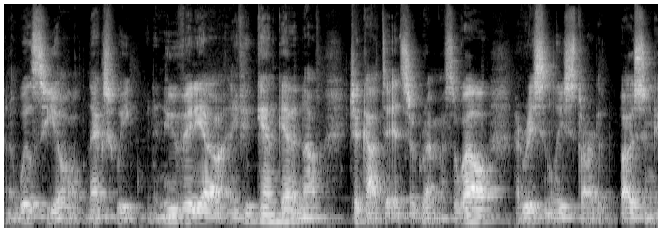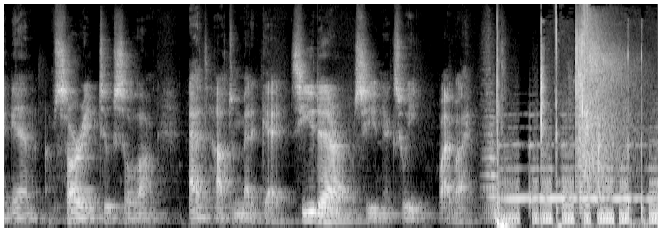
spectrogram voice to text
And I will see you all next week with a new video. And if you can't get enough, check out the Instagram as well. I recently started posting again. I'm sorry it took so long at How to Medicate. See you there. See you next week. Bye bye.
